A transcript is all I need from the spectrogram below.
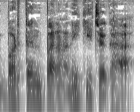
बर्तन बनाने की जगह।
